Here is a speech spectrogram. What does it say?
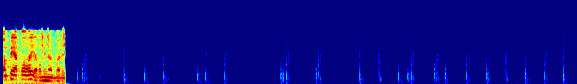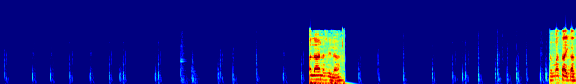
Kampi ako. Hoy, ako binabaril. Wala na sila. Namatay kid.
